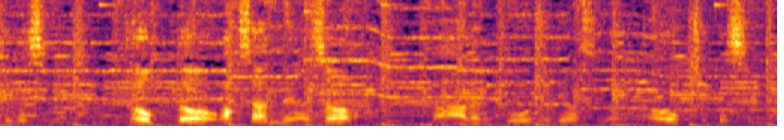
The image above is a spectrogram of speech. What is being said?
되겠습니다. 더욱더 확산되어서 많은 도움이 되었으면 더욱 좋겠습니다.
